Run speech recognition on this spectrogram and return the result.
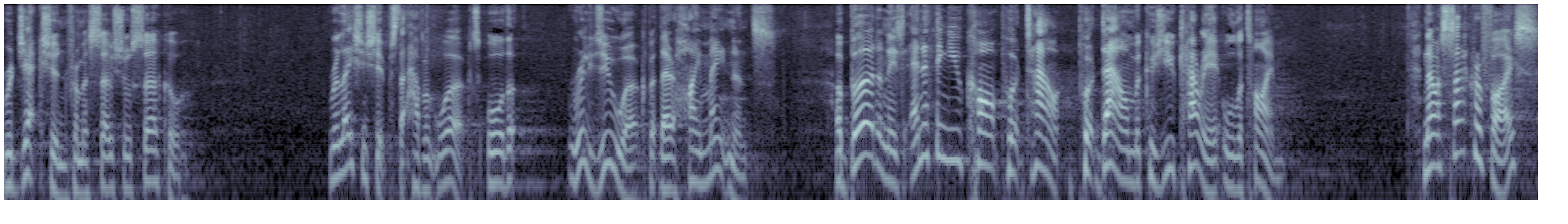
rejection from a social circle, relationships that haven't worked or that really do work, but they're high maintenance. A burden is anything you can't put put down because you carry it all the time. Now, a sacrifice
